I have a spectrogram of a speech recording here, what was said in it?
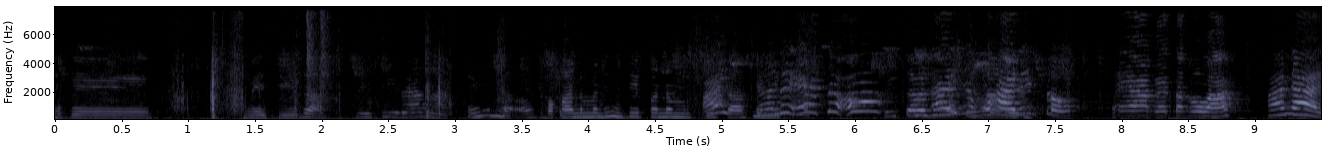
Ebe, may sira. May sira nga. Ayun na oh. Baka naman hindi pa naman pitasin. Nanay, eto oh! Ay, nakuhanin to. Kaya kita ko ah. Hanay!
